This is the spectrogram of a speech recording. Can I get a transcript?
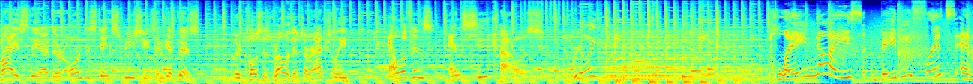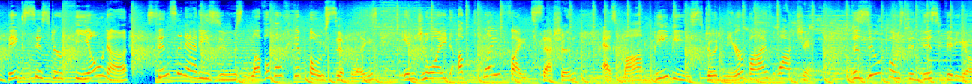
mice, they are their own distinct species. And get this, their closest relatives are actually elephants and sea cows. Really? Play nice. Baby Fritz and big sister Fiona, Cincinnati Zoo's lovable hippo siblings, enjoyed a play fight session as mom Bibi stood nearby watching. The zoo posted this video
